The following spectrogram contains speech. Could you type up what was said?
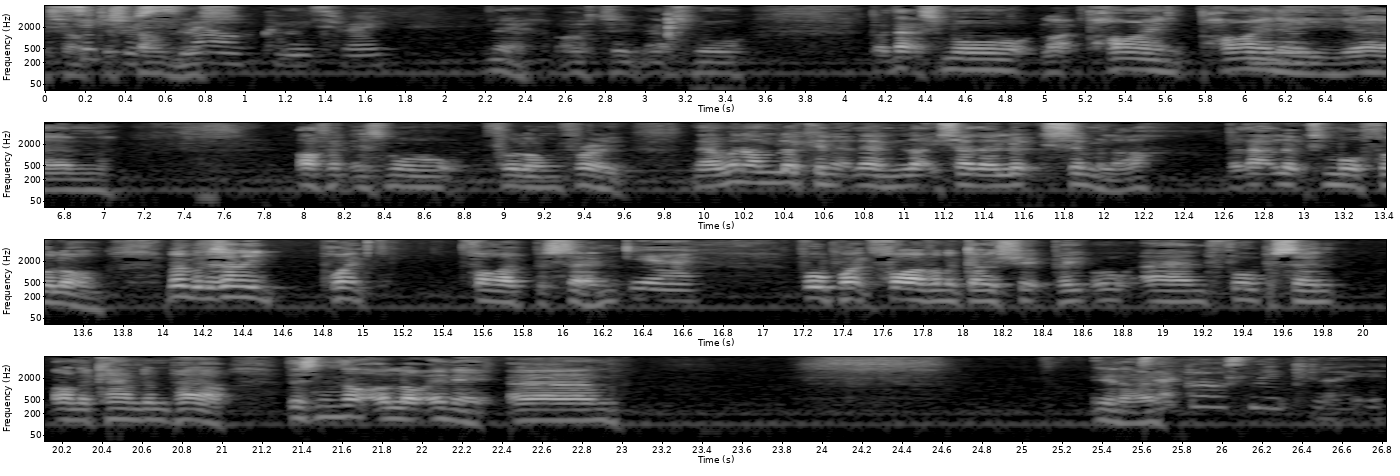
So citrus smell coming through. Yeah, I think that's more, but that's more like pine, piney. Um, I think it's more full on fruit. Now, when I'm looking at them, like you say, they look similar, but that looks more full on. Remember, there's only 0.5 percent, Yeah. 4.5 on the Ghost Ship people, and 4 percent on a Camden Power. There's not a lot in it. Um, you know, Is that glass nucleated?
